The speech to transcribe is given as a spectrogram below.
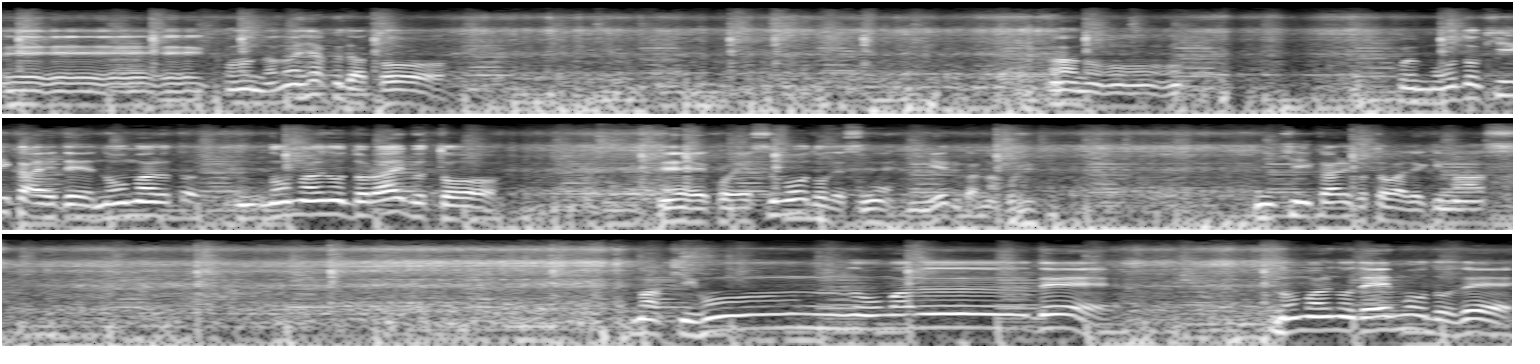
でこの700だとあのーこれモード切り替えでノーマルとノーマルのドライブと、えーこれ S モードですね。見えるかなこれ。に切り替えることができます。まあ基本ノーマルでノーマルの D モードで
